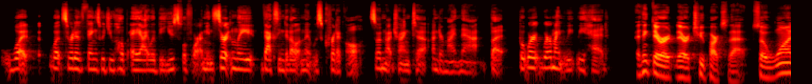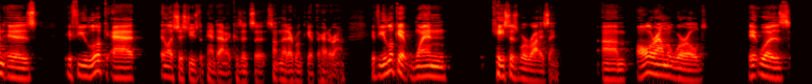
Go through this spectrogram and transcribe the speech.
what what sort of things would you hope AI would be useful for? I mean, certainly vaccine development was critical, so I'm not trying to undermine that, but but where where might we, we head? I think there are there are two parts to that. So one is if you look at and let's just use the pandemic because it's a, something that everyone can get their head around. If you look at when cases were rising um, all around the world, it was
